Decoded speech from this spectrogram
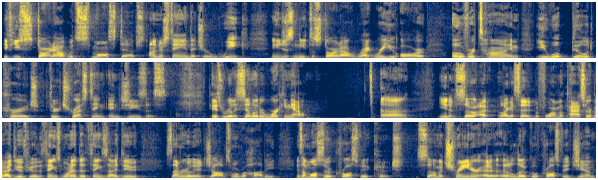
If you start out with small steps, understanding that you're weak and you just need to start out right where you are, over time, you will build courage through trusting in Jesus. It's really similar to working out. Uh, you know, so I, like I said before, I'm a pastor, but I do a few other things. One of the things I do it's not really a job, it's more of a hobby, is I'm also a CrossFit coach. So I'm a trainer at a, a, local CrossFit gym.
